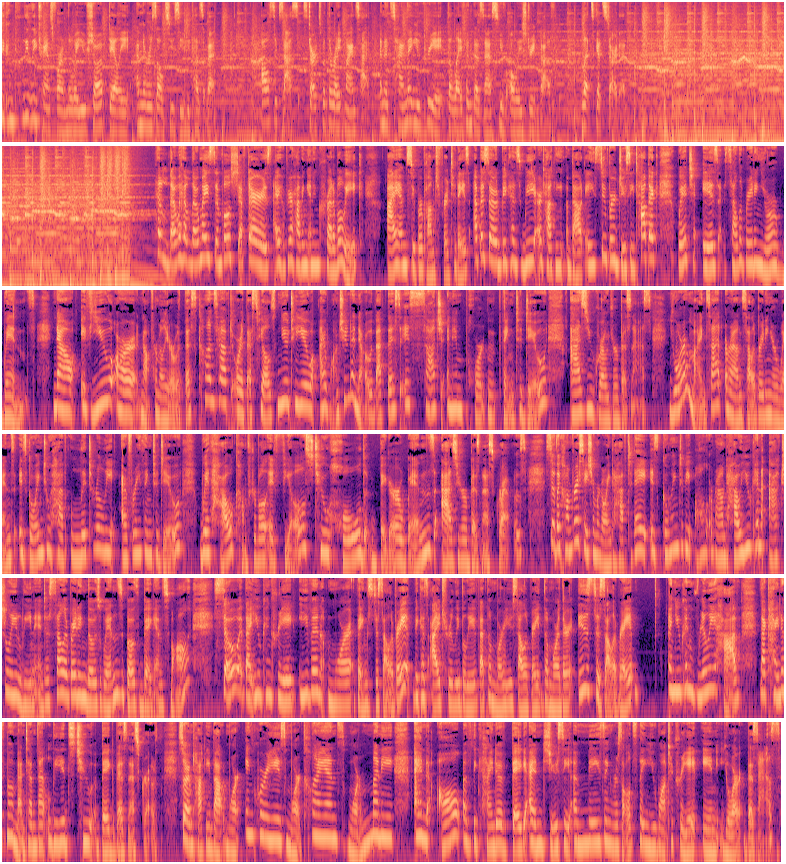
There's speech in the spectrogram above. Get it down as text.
to completely transform the way you show up daily and the results you see because of it. All success starts with the right mindset, and it's time that you create the life and business you've always dreamed of. Let's get started. Hello, hello, my simple shifters. I hope you're having an incredible week. I am super pumped for today's episode because we are talking about a super juicy topic, which is celebrating your wins. Now, if you are not familiar with this concept or this feels new to you, I want you to know that this is such an important thing to do as you grow your business. Your mindset around celebrating your wins is going to have literally everything to do with how comfortable it feels to hold bigger wins as your business grows. So, the conversation we're going to have today is going to be all around how you can actually lean into celebrating those wins, both big and small, so that you can create even more things to celebrate. Because I truly believe that the more you celebrate, the more there is to celebrate. And you can really have that kind of momentum that leads to big business growth. So I'm talking about more inquiries, more clients, more money, and all of the kind of big and juicy, amazing results that you want to create in your business.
